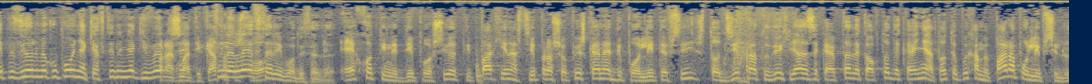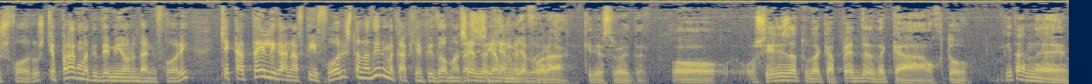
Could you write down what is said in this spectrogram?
επιβιώνει με κουπόνια. Και αυτή είναι μια κυβέρνηση Πραγματικά θα σας φιλελεύθερη, πω, υποτίθεται. Έχω την εντύπωση ότι υπάρχει ένας Τσίπρας ο οποίος κάνει αντιπολίτευση στον Τσίπρα του 2017-18-19. Τότε που είχαμε πάρα πολύ ψηλού φόρους και πράγματι δεν μειώνονταν οι φόροι και κατέληγαν αυτοί οι φόροι στο να δίνουμε κάποια επιδόματα Ξέρετε ποια είναι η κατηγορίες. διαφορά, κύριε Στρόιτερ. Ο, ο ΣΥΡΙΖΑ του 15-18 ήταν ε,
